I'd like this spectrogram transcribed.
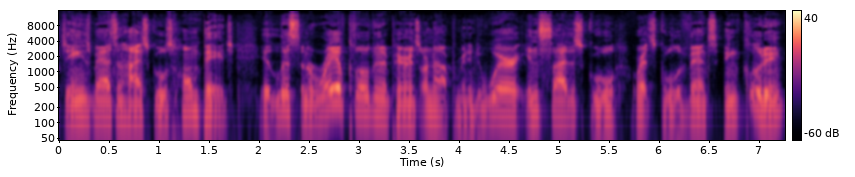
James Madison High School's homepage. It lists an array of clothing that parents are not permitted to wear inside the school or at school events, including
